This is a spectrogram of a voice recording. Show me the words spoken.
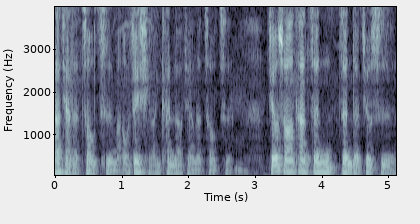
大家的周志嘛，我最喜欢看到这样的周志，就是说他真真的就是，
